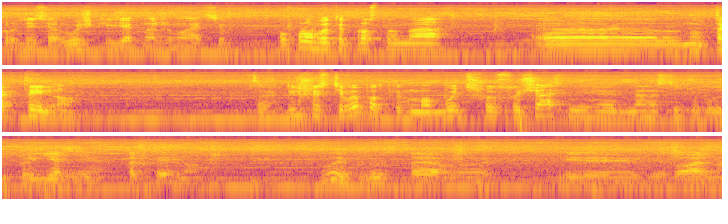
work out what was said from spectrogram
крутяться ручки, як нажимаються. Попробуйте просто на е, ну, тактильно. В більшості випадків, мабуть, що сучасні не настільки будуть приємні тактильно. Ну і плюс це вже і візуально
